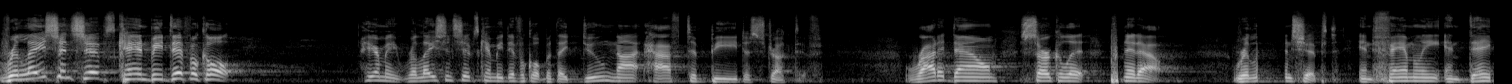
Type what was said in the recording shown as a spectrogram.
Relationships can be difficult. Hear me, relationships can be difficult, but they do not have to be destructive. Write it down, circle it, print it out. Relationships in family and date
